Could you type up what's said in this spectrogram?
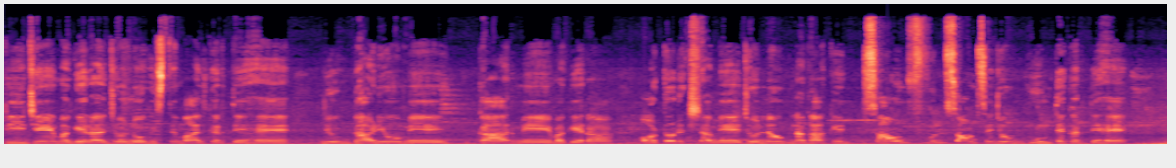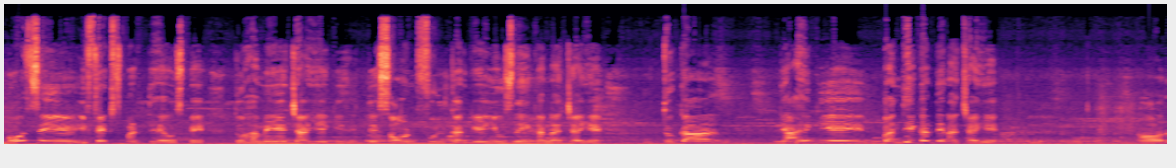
डीजे वगैरह जो लोग इस्तेमाल करते हैं, जो गाड़ियों में, कार में वगैरह ऑटो रिक्शा में जो लोग लगा के साउंड फुल साउंड से जो घूमते करते हैं, बहुत से इफ़ेक्ट्स पड़ते हैं उस पर तो हमें ये चाहिए कि इतने साउंड फुल करके यूज़ नहीं करना चाहिए। तो का क्या है कि ये बंद ही कर देना चाहिए। और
